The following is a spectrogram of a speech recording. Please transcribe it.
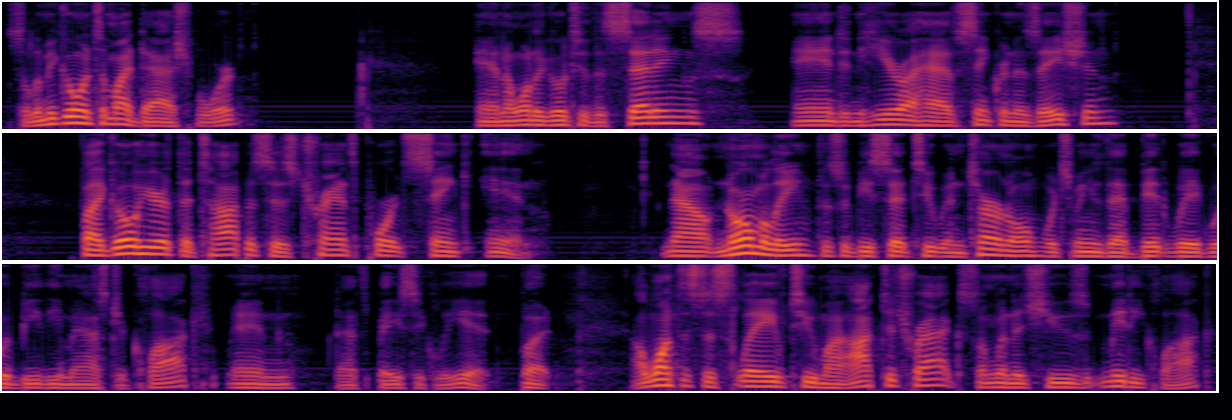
So let me go into my dashboard, and I want to go to the settings, and in here I have synchronization. If I go here at the top, it says transport sync in. Now, normally this would be set to internal, which means that Bitwig would be the master clock, and that's basically it. But I want this to slave to my Octatrack, so I'm going to choose MIDI clock.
